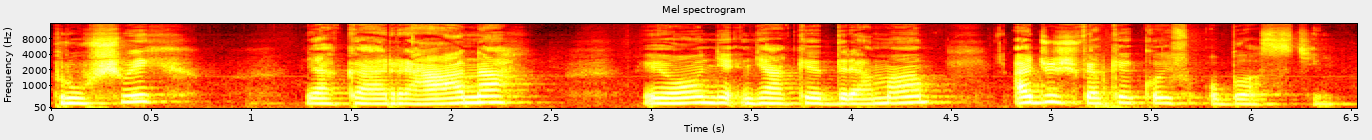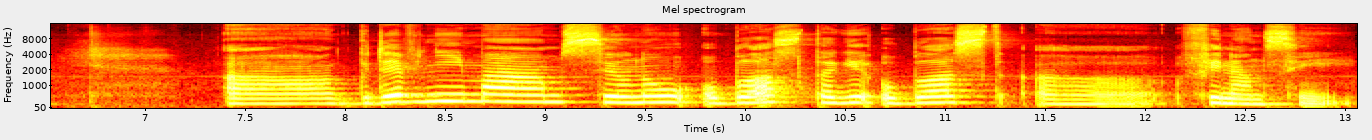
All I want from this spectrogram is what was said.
průšvih, nějaká rána, jo, ně, nějaké drama, ať už v jakékoliv oblasti. A kde vnímám silnou oblast, tak je oblast uh, financí.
